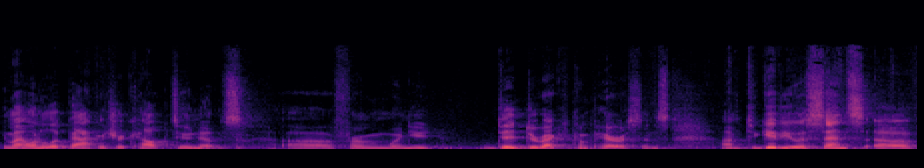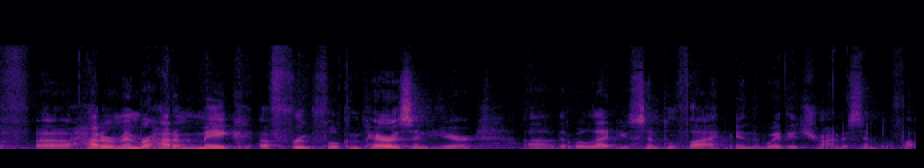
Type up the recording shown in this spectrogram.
you might want to look back at your Calc 2 notes uh, from when you did direct comparisons um, to give you a sense of uh, how to remember how to make a fruitful comparison here uh, that will let you simplify in the way that you're trying to simplify.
